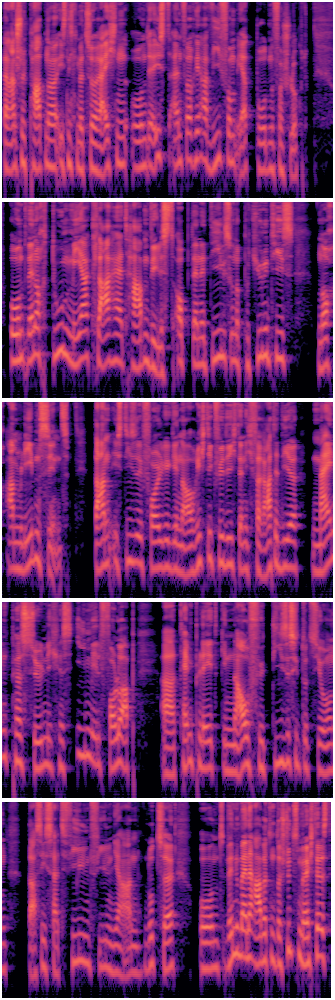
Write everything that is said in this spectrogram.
Dein Ansprechpartner ist nicht mehr zu erreichen und er ist einfach ja wie vom Erdboden verschluckt. Und wenn auch du mehr Klarheit haben willst, ob deine Deals und Opportunities noch am Leben sind, dann ist diese Folge genau richtig für dich, denn ich verrate dir mein persönliches E-Mail-Follow-up-Template genau für diese Situation, das ich seit vielen, vielen Jahren nutze. Und wenn du meine Arbeit unterstützen möchtest,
